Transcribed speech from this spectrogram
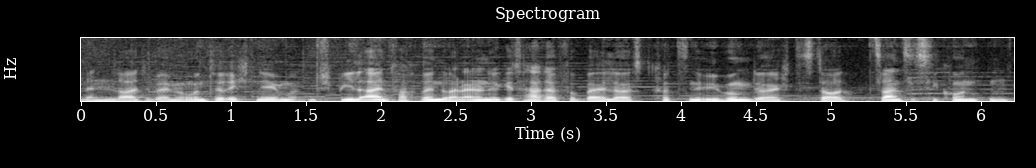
wenn Leute bei mir Unterricht nehmen. Spiel einfach, wenn du an einer Gitarre vorbeiläufst, kurz eine Übung durch. Das dauert 20 Sekunden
